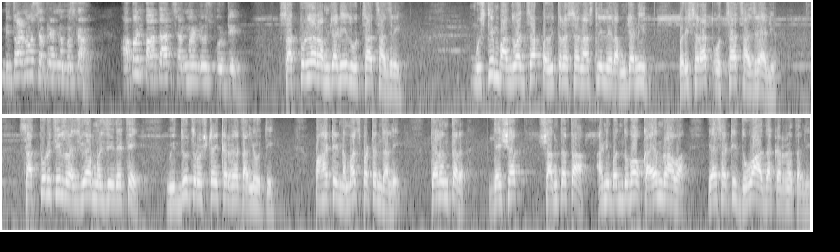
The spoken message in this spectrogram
मित्रांनो सप्रेम नमस्कार. आपण पाहतात सन्मान न्यूज फोर्टीन सातपूरला रमजान ईद उत्साहात साजरी. मुस्लिम बांधवांचा पवित्र सण असलेले रमजान ईद परिसरात उत्साहात साजरी आली. सातपूर येथील रजव्या मस्जिद येथे विद्युत रोषणाई करण्यात आली होती. पहाटे नमाज पठण झाले. त्यानंतर देशात शांतता आणि बंधुभाव कायम राहावा यासाठी दुवा अदा करण्यात आली.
